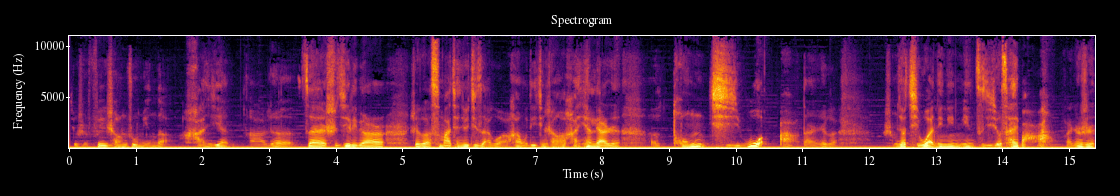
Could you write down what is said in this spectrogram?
就是非常著名的韩嫣啊。这在《史记》里边，这个司马迁就记载过，汉武帝经常和韩嫣俩人，呃，同起卧。啊，当然这个什么叫起卧，您您您自己就猜吧啊，反正是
